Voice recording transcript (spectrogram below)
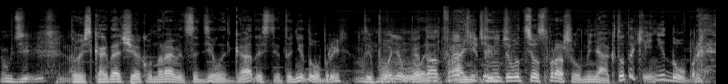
Удивительно. То есть, когда человеку нравится делать гадость, это недобрый. Ты понял, Это Владик? А ты, ты вот все спрашивал меня, а кто такие недобрые?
